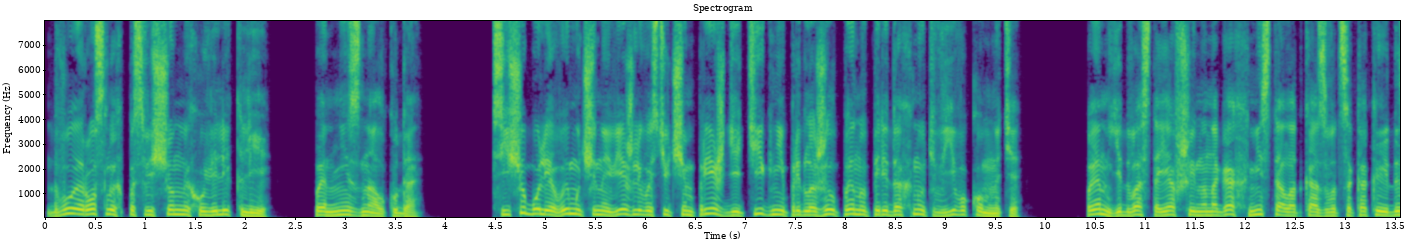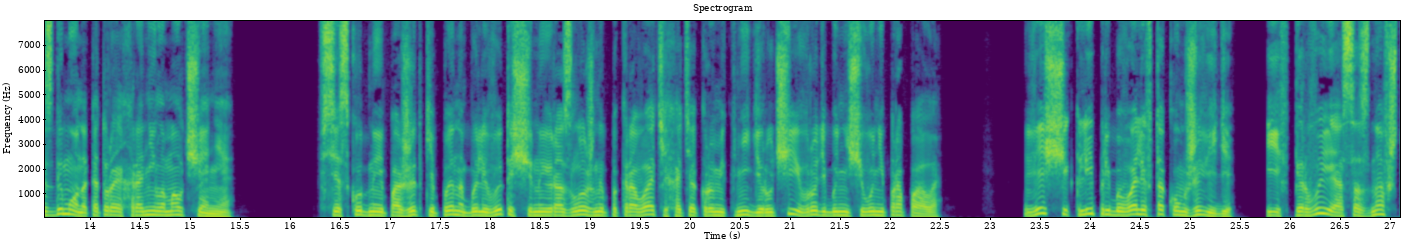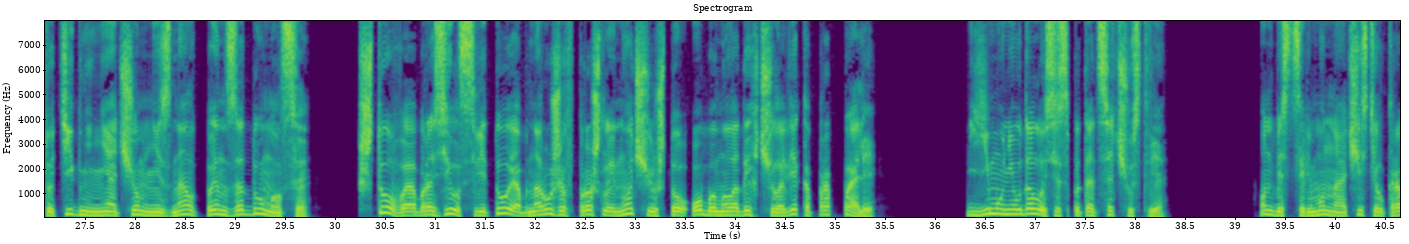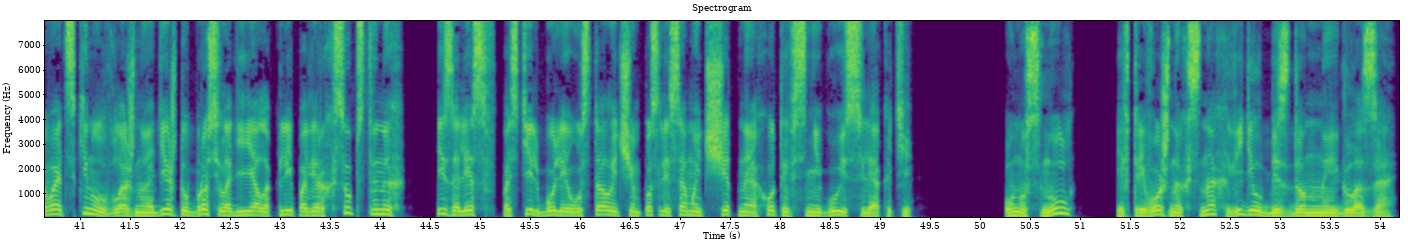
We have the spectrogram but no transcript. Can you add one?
Двое рослых посвященных увели. Пен не знал, куда. С еще более вымученной вежливостью, чем прежде, Тигни предложил Пену передохнуть в его комнате. Пен, едва стоявший на ногах, не стал отказываться, как и Дездемона, которая хранила молчание. Все скудные пожитки Пена были вытащены и разложены по кровати, хотя кроме книги ручьи вроде бы ничего не пропало. Вещи Кли пребывали в таком же виде, и впервые осознав, что Тигни ни о чем не знал, Пен задумался, что вообразил святой, обнаружив прошлой ночью, что оба молодых человека пропали? Ему не удалось испытать сочувствие. Он бесцеремонно очистил кровать, скинул влажную одежду, бросил одеяло Кли поверх собственных и залез в постель более усталый, чем после самой тщетной охоты в снегу и слякоти. Он уснул и в тревожных снах видел бездонные глаза.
